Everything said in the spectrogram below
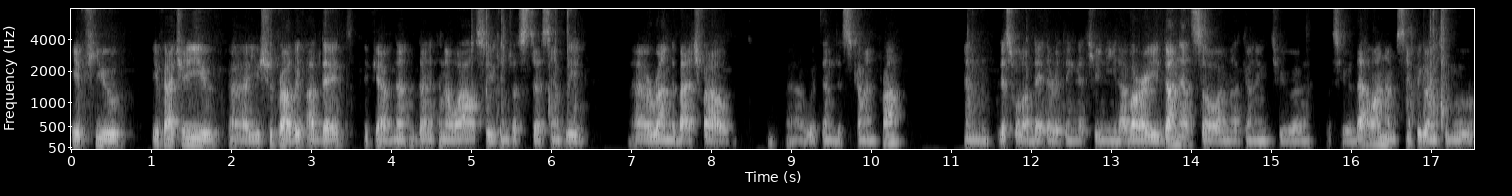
if you, if actually you, uh, you should probably update if you have not done it in a while, so you can just uh, simply uh, run the batch file uh, within this command prompt, and this will update everything that you need. I've already done it, so I'm not going to uh, proceed with that one. I'm simply going to move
